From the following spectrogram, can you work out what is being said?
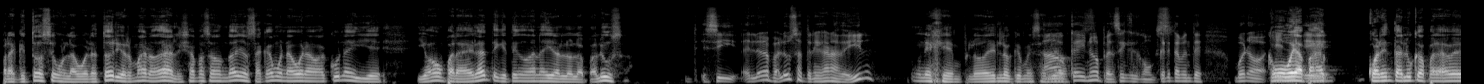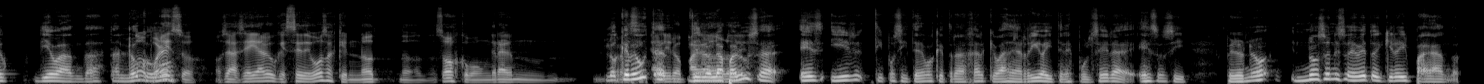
Para que todo sea un laboratorio, hermano, dale, ya pasaron dos años, sacamos una buena vacuna y, eh, y vamos para adelante que tengo ganas de ir a Lollapalooza. Sí, ¿el Lola Palusa tenés ganas de ir? Un ejemplo, es lo que me salió. Ah, ok, no, pensé que concretamente. Bueno, ¿Cómo el, voy a eh, pagar 40 lucas para ver 10 bandas? ¿Estás loco? No, por vos? eso. O sea, si hay algo que sé de vos es que no, no, no sos como un gran. Lo que me gusta de Lollapalooza es ir, tipo, si tenemos que trabajar, que vas de arriba y tenés pulsera, eso sí. Pero no, no son esos eventos que quiero ir pagando.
